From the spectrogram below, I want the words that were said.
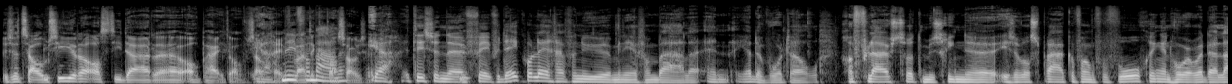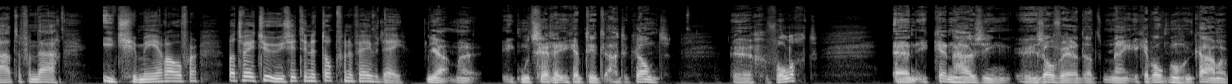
Dus het zou hem sieren als hij daar uh, openheid over zou geven. Laat ik het dan zo zeggen. Ja, het is een uh, VVD-collega van u, meneer Van Balen. En ja, er wordt al gefluisterd. Misschien is er wel sprake van vervolging... en horen we daar later vandaag ietsje meer over. Wat weet u? U zit in de top van de VVD. Ja, maar ik moet zeggen, ik heb dit uit de krant uh, gevolgd. En ik ken Huizing in zoverre dat mijn... Ik heb ook nog een kamer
